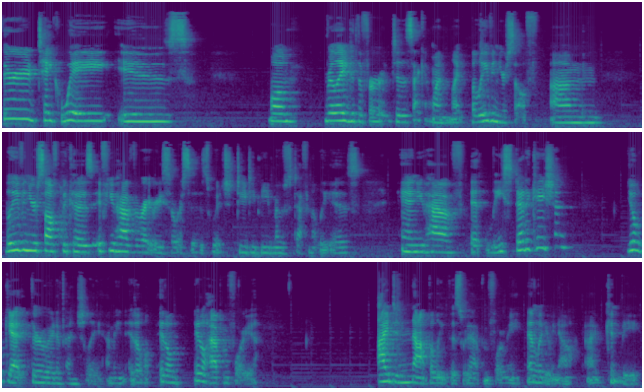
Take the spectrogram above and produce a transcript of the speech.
third takeaway is, well, related to the first, to the second one. Like believe in yourself. Um, believe in yourself because if you have the right resources, which TTP most definitely is, and you have at least dedication, you'll get through it eventually. I mean, it'll it'll it'll happen for you. I did not believe this would happen for me, and look at me now. I couldn't be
